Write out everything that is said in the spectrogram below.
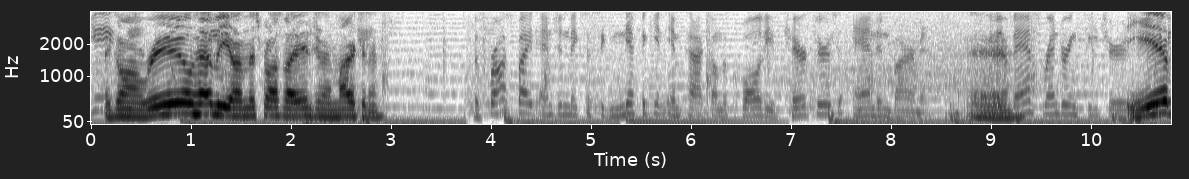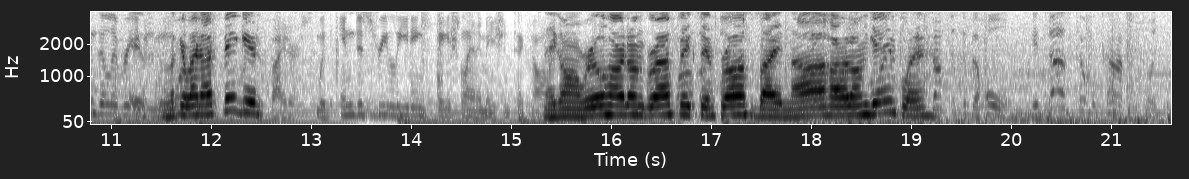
gave They're going real heavy on this Frostbite engine and marketing. The Frostbite engine makes a significant impact on the quality of characters and environments. With advanced rendering features, Yep, can deliver it's even looking like I figured. fighters with industry-leading facial animation technology. They're going real hard on graphics and Frostbite, not hard on gameplay. Something to behold. It does come with consequences.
